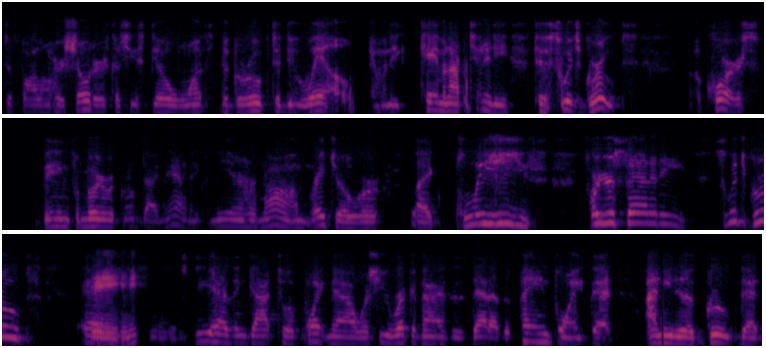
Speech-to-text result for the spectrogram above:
to fall on her shoulders because she still wants the group to do well. And when it came an opportunity to switch groups, of course, being familiar with group dynamics, me and her mom, Rachel, were like, please, for your sanity, switch groups. And mm-hmm. she hasn't got to a point now where she recognizes that as a pain point that I needed a group that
